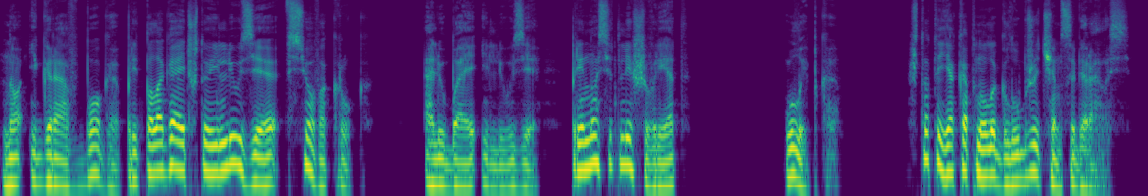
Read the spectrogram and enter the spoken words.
Но игра в Бога предполагает, что иллюзия — все вокруг, а любая иллюзия приносит лишь вред. Улыбка. Что-то я копнула глубже, чем собиралась.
